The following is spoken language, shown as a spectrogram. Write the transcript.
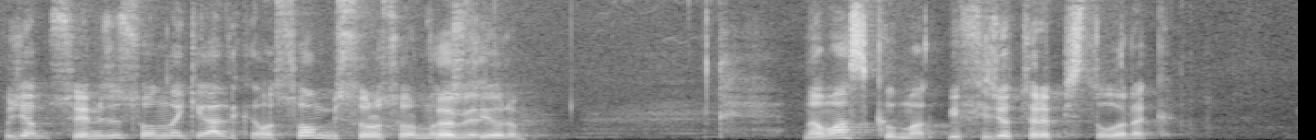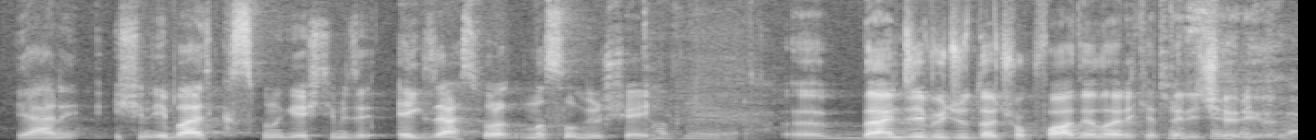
Hocam süremizin sonuna geldik ama son bir soru sormak Tabii. istiyorum. Namaz kılmak bir fizyoterapist olarak yani işin ibadet kısmını geçtiğimizde egzersiz olarak nasıl bir şey? Ee, Bence vücuda çok faydalı hareketler Kesinlikle. içeriyor.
